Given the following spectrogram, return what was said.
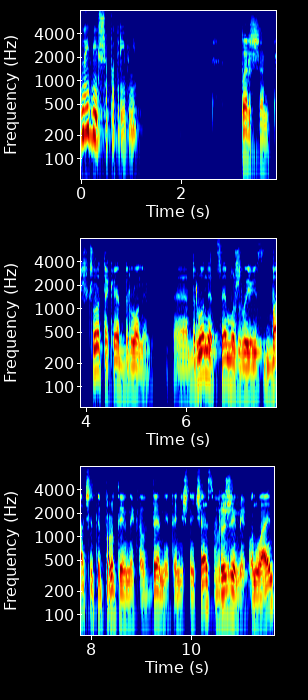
найбільше потрібні? Перше, що таке дрони? Е, Дрони це можливість бачити противника в денний та нічний час в режимі онлайн,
